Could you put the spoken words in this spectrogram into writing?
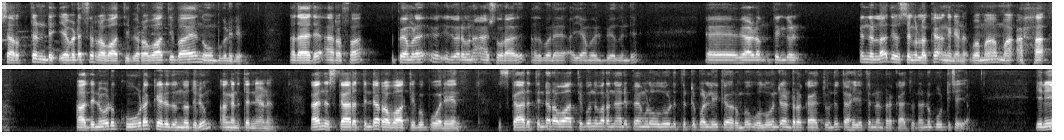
ഷർത്തുണ്ട് എവിടെ ഫിർ റവാത്തിബി റവാത്തിബായ നോമ്പുകളിൽ അതായത് അറഫ ഇപ്പോൾ നമ്മൾ ഇതുവരെ പറഞ്ഞ ആഷുറാവ് അതുപോലെ അയ്യാമുൽ ബേദിന്റെ വ്യാഴം തിങ്കൾ എന്നുള്ള ദിവസങ്ങളിലൊക്കെ അങ്ങനെയാണ്. വമാ മഹ അതിനോട് കൂടെ കരുതുന്നതിലും അങ്ങനെ തന്നെയാണ്. അത് നിസ്കാരത്തിന്റെ റവാത്തിബ് പോലെ. നിസ്കാരത്തിന്റെ റവാത്തിബ് എന്ന് പറഞ്ഞാൽ ഇപ്പോൾ നമ്മൾ ഒതു എടുത്തിട്ട് പള്ളിയിൽ കയറുമ്പോൾ ഒതുവിന്റെ രണ്ടരക്കായത്തുണ്ട് തഹയ്യത്തിന്റെ രണ്ടരക്കായത്തുണ്ട് രണ്ടും കൂട്ടി ചെയ്യാം. ഇനി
